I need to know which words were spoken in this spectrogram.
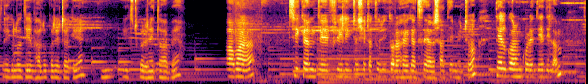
তো এগুলো দিয়ে ভালো করে এটাকে মিক্সড করে নিতে হবে। আমার চিকেন যে ফ্রিলিংটা সেটা তৈরি করা হয়ে গেছে আর সাথে মিঠু তেল গরম করে দিয়ে দিলাম। তো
